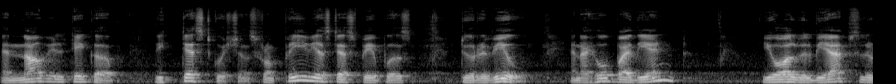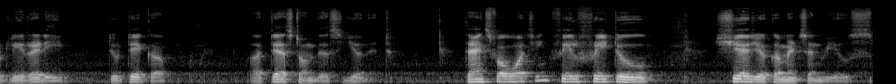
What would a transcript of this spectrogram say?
and now we'll take up the test questions from previous test papers to review and I hope by the end you all will be absolutely ready to take up a test on this unit. Thanks for watching. Feel free to share your comments and views.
